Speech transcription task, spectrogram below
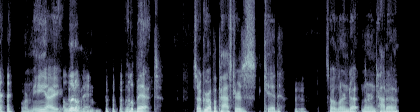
for me. I a little um, bit, a little bit. So I grew up a pastor's kid, mm-hmm. so I learned uh, learned how to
